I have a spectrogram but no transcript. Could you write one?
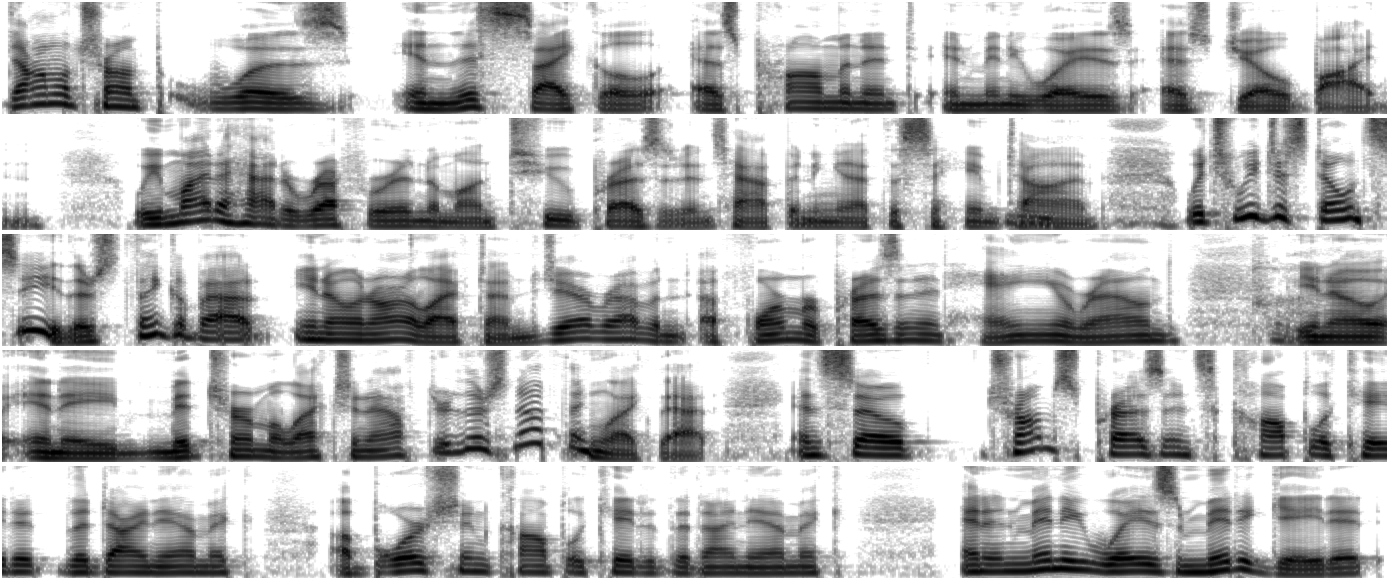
Donald Trump was in this cycle as prominent in many ways as Joe Biden. We might have had a referendum on two presidents happening at the same time, mm. which we just don't see. There's think about, you know, in our lifetime, did you ever have a, a former president hanging around, you know, in a midterm election after? There's nothing like that. And so Trump's presence complicated the dynamic, abortion complicated the dynamic, and in many ways mitigated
